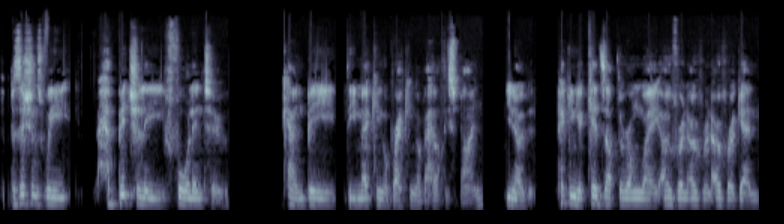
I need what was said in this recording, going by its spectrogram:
the positions we habitually fall into can be the making or breaking of a healthy spine. You know, picking your kids up the wrong way over and over and over again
